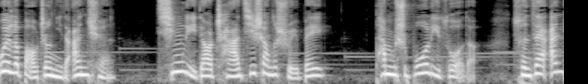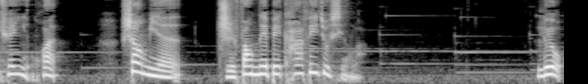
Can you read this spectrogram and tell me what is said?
为了保证你的安全，清理掉茶几上的水杯，它们是玻璃做的，存在安全隐患，上面只放那杯咖啡就行了。六，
